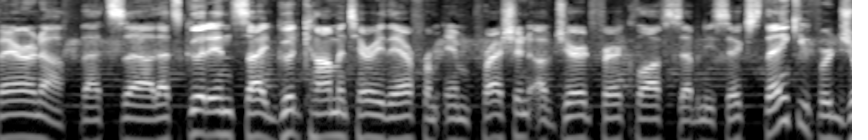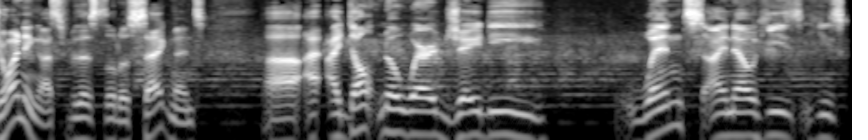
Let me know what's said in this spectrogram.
Fair enough. That's uh, that's good insight, good commentary there from impression of Jared Faircloth seventy six. Thank you for joining us for this little segment. Uh, I, I don't know where JD went. I know he's he's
